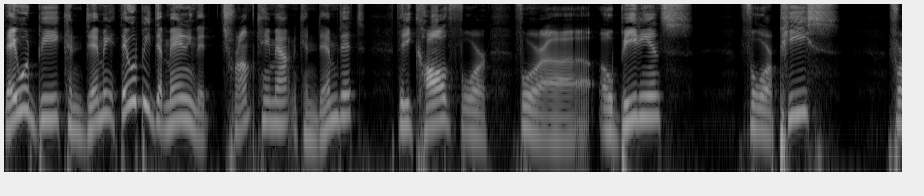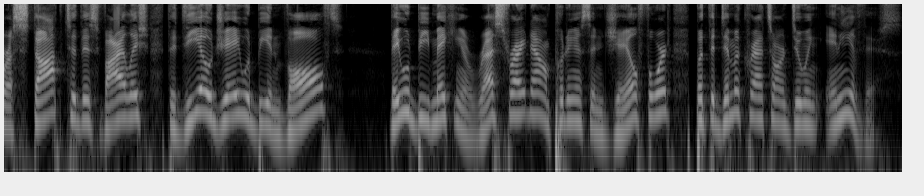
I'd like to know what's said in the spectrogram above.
They would be condemning, they would be demanding that Trump came out and condemned it, that he called for, for uh, obedience, for peace, for a stop to this violation. The DOJ would be involved. They would be making arrests right now and putting us in jail for it. But the Democrats aren't doing any of this.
